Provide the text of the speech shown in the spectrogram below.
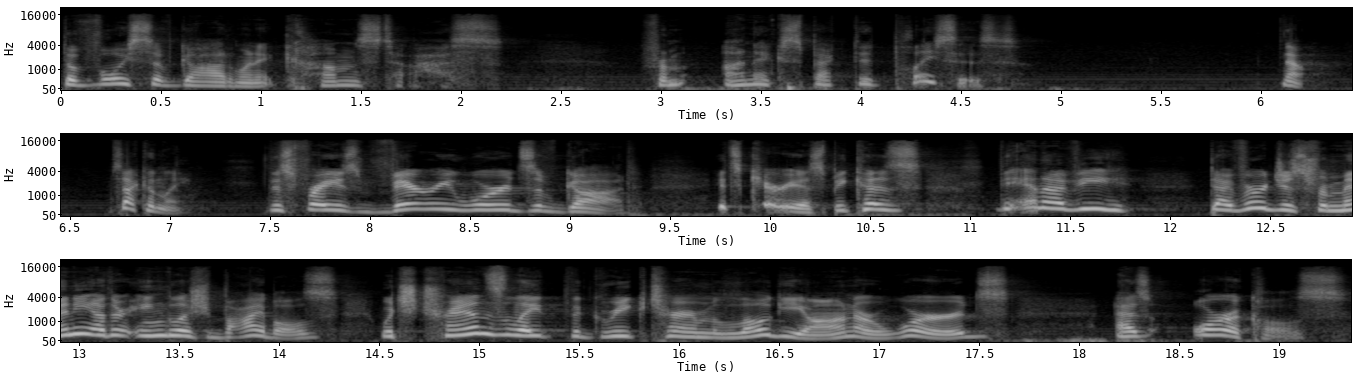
the voice of God when it comes to us from unexpected places. Now, secondly, this phrase, very words of God, it's curious because the NIV diverges from many other English Bibles, which translate the Greek term logion, or words, as oracles.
